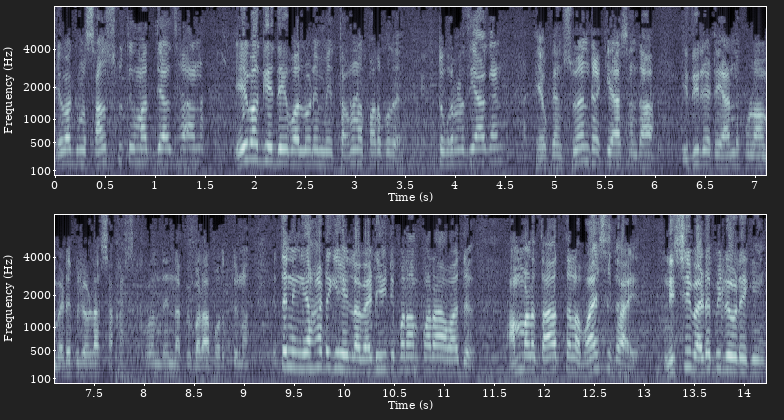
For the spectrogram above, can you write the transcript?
ඒ වගේම සංස්කෘතික මධ්‍යස්ථාන ඒ වගේ දේවල් වලින් මේ තරුණ පරපුර එකතු කරලා තියාගන්න ඒකෙන් ස්වයං රැකියාව සඳහා ඉදිරියට යන්න පුළුවන් වැඩ පිළිවෙලක් සකස් කරන දෙන්න අපි බලාපොරොත්තු වෙනවා. එතනින් එහාට ගිහිල්ලා වැඩිහිටි පරම්පරාව අද අම්මලා තාත්තලා වයසක අය නිසි වැඩ පිළිවෙලකින්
